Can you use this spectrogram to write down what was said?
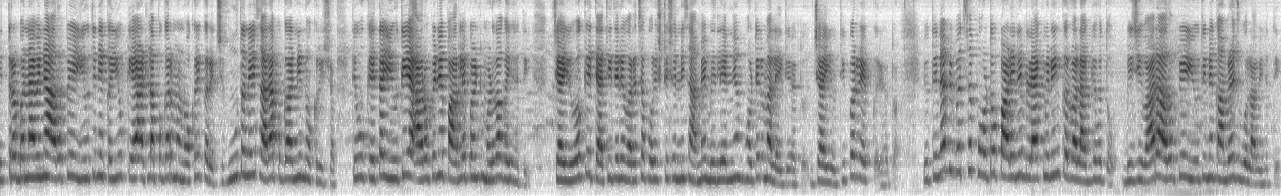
મિત્ર બનાવીને આરોપીએ યુવતીને કહ્યું કે, આટલા પગારમાં નોકરી કરે છે. હું તને સારા પગારની નોકરી છે. તેવું કહેતા યુવતીએ આરોપીને પાર્લે પોઈન્ટ મળવા ગઈ હતી, જ્યાં યુવકે ત્યાંથી તેને વરછા પોલીસ સ્ટેશનની સામે મિલેનિયમ હોટેલમાં લઈ ગયો હતો, જ્યાં યુવતી પર રેપ કર્યો હતો. યુવતીના બીભત્સ ફોટો પાડીને બ્લેકમેલિંગ કરવા લાગ્યો હતો. બીજી વાર આરોપીએ યુવતીને કામરેજ બોલાવી હતી.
